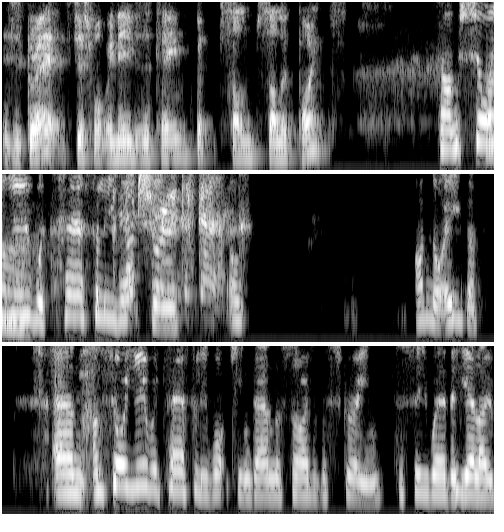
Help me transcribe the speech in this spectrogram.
this is great. It's just what we need as a team, but solid, solid points. So I'm sure uh, you were carefully I'm watching. Sure understand. Oh, I'm not either. Um, I'm sure you were carefully watching down the side of the screen to see where the yellow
